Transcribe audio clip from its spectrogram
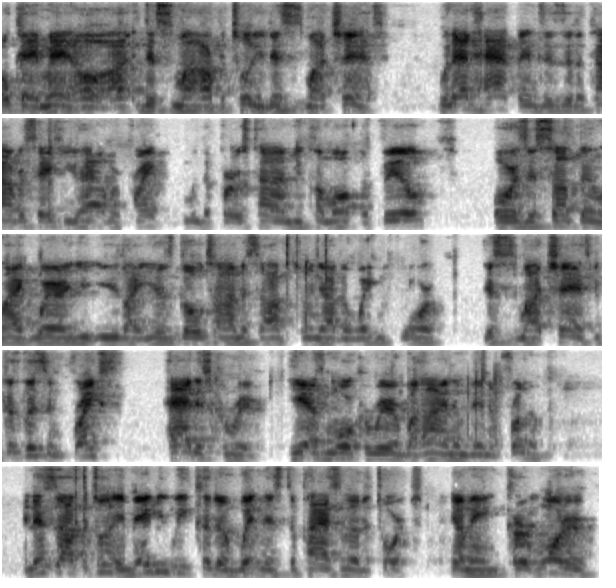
okay, man, oh, I, this is my opportunity. This is my chance when that happens, is it a conversation you have with Frank when the first time you come off the field, or is it something like where you, you like it's go time, this opportunity I've been waiting for, this is my chance? Because listen, Frank's had his career. He has more career behind him than in front of him. And this is an opportunity. Maybe we could have witnessed the passing of the torch. You know, I mean, Kurt Warner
